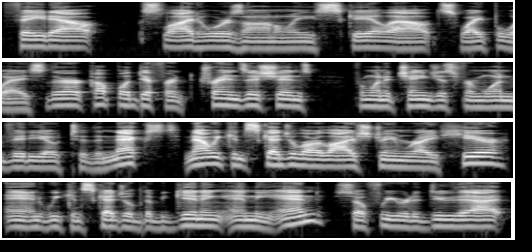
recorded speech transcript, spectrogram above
fade out, slide horizontally, scale out, swipe away. So there are a couple of different transitions from when it changes from one video to the next. Now we can schedule our live stream right here and we can schedule the beginning and the end. So if we were to do that,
